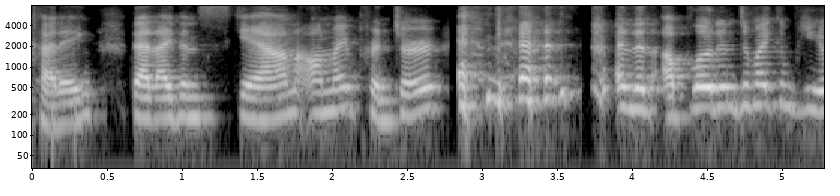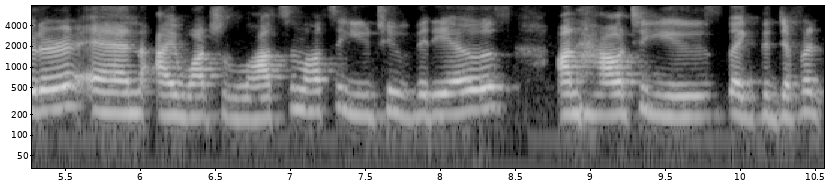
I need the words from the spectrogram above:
cutting that I then scan on my printer. And then and then upload into my computer. And I watch lots and lots of YouTube videos on how to use like the different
